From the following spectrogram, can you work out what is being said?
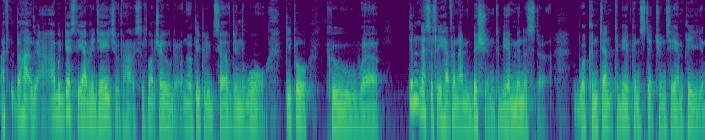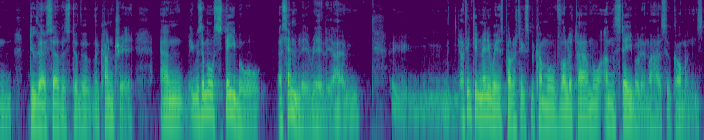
I think the, I would guess the average age of the House was much older, and there were people who'd served in the war people who uh, didn't necessarily have an ambition to be a minister, were content to be a constituency MP and do their service to the, the country. And it was a more stable assembly, really. I, I think in many ways politics become more volatile, more unstable in the House of Commons,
